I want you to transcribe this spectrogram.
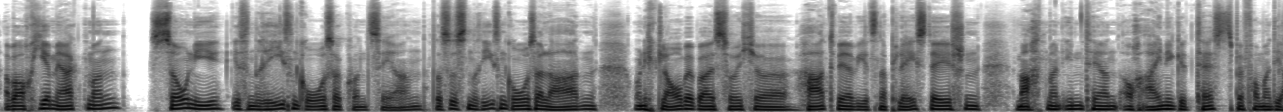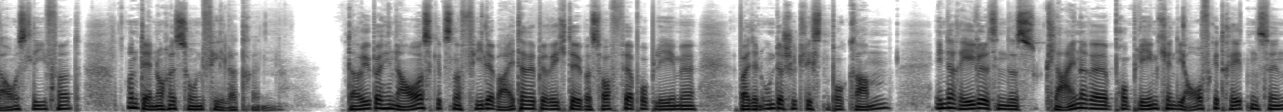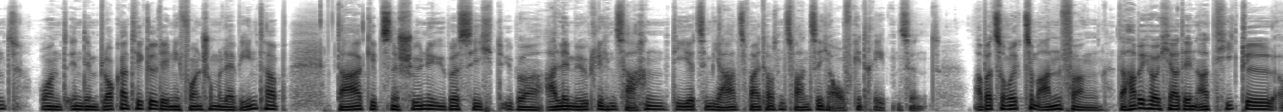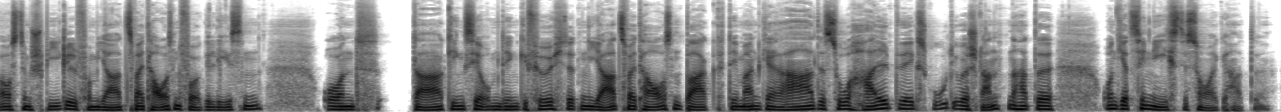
Aber auch hier merkt man, Sony ist ein riesengroßer Konzern. Das ist ein riesengroßer Laden. Und ich glaube, bei solcher Hardware wie jetzt einer PlayStation macht man intern auch einige Tests, bevor man die ausliefert. Und dennoch ist so ein Fehler drin. Darüber hinaus gibt es noch viele weitere Berichte über Softwareprobleme bei den unterschiedlichsten Programmen. In der Regel sind es kleinere Problemchen, die aufgetreten sind und in dem Blogartikel, den ich vorhin schon mal erwähnt habe, da gibt's eine schöne Übersicht über alle möglichen Sachen, die jetzt im Jahr 2020 aufgetreten sind. Aber zurück zum Anfang. Da habe ich euch ja den Artikel aus dem Spiegel vom Jahr 2000 vorgelesen und da ging es ja um den gefürchteten Jahr 2000 Bug, den man gerade so halbwegs gut überstanden hatte und jetzt die nächste Sorge hatte.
